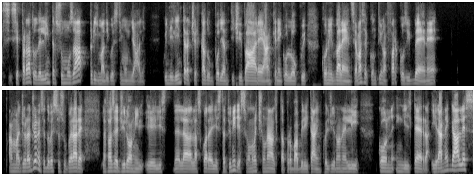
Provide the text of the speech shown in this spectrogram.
si, si, è parlato dell'Inter su Musa prima di questi mondiali. Quindi l'Inter ha cercato un po' di anticipare anche nei colloqui con il Valencia, ma se continua a far così bene, a maggior ragione se dovesse superare la fase a gironi gli, la, la, squadra degli Stati Uniti e secondo me c'è un'alta probabilità in quel girone lì con Inghilterra, Iran e Galles,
